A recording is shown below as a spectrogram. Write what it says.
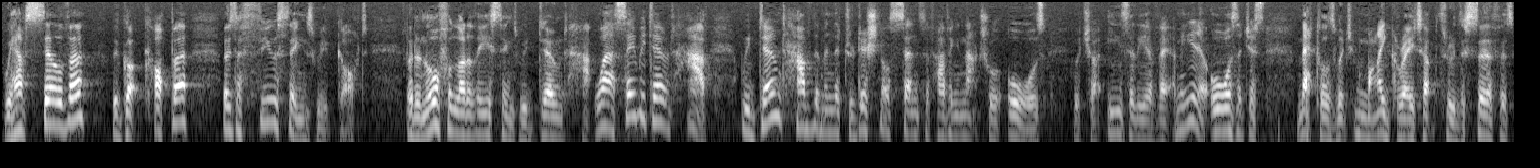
We have silver, we've got copper, there's a few things we've got, but an awful lot of these things we don't have. Well, I say we don't have. We don't have them in the traditional sense of having natural ores, which are easily available. I mean, you know, ores are just metals which migrate up through the surface,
